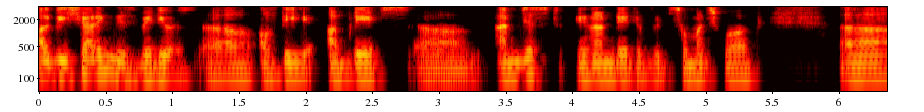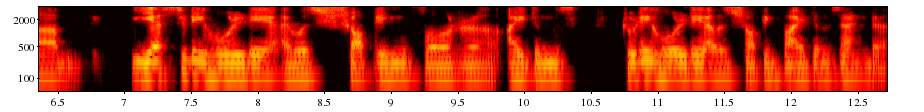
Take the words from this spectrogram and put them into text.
I'll be sharing these videos uh, of the updates. Uh, I'm just inundated with so much work. Uh, yesterday whole day I was shopping for uh, items. Today whole day I was shopping for items, and uh,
